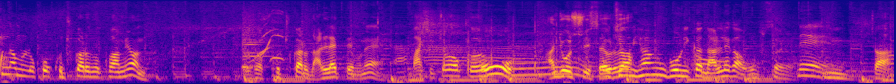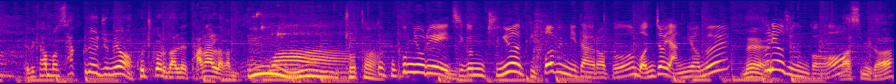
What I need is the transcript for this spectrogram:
콩나물 넣고 고춧가루 넣고 하면 그래서 고춧가루 날래 때문에 맛이 조금 오. 안 좋을 수 있어요. 그래서 지금 향 보니까 날래가 없어요. 네. 음. 자 이렇게 한번 싹 끓여주면 고춧가루 날래 다 날라갑니다. 음, 와. 음, 좋다. 또 볶음 요리의 지금 중요한 비법입니다, 여러분. 먼저 양념을 네. 끓여주는 거. 맞습니다.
